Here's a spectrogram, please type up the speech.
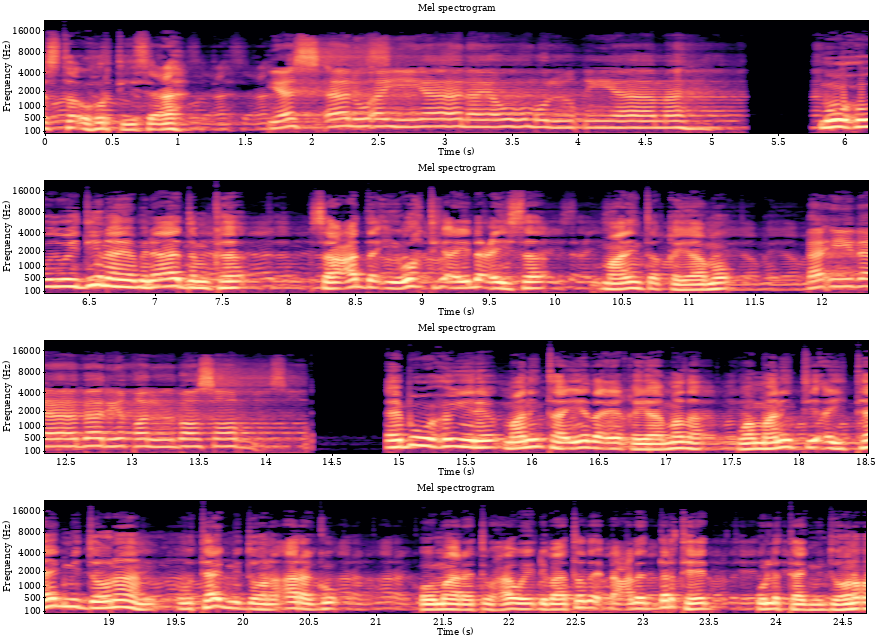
kasta oo hortiisa ah. Yas'alu ayaana yowmu alqiyaamah ma wuxuu weydiinayaa bini'aadamka saacadda iyo wakhtiga ay dhacaysa maalinta qiyaamo. Faidaa bariqa albasar eebbe wuxuu yidhi maalinta iyada ee qiyaamada waa maalintii ay taagmi doonaan uu taagmi doono araggu oo maaragta waxaa weye dhibaatada dhacda darteed uu la taagmi doono.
